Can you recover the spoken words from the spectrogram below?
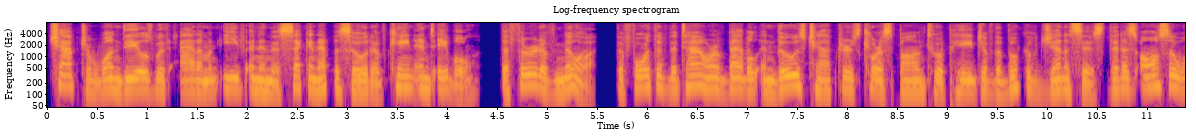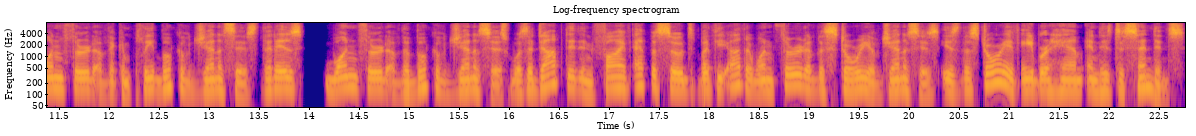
chapter 1 deals with Adam and Eve and in the second episode of Cain and Abel, the third of Noah, the fourth of the Tower of Babel and those chapters correspond to a page of the book of Genesis that is also one-third of the complete book of Genesis that is, one-third of the book of Genesis was adopted in five episodes but the other one-third of the story of Genesis is the story of Abraham and his descendants,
